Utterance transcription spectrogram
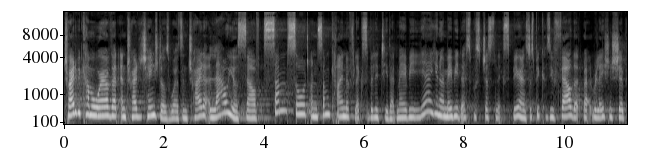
try to become aware of that and try to change those words and try to allow yourself some sort on some kind of flexibility that maybe yeah you know maybe this was just an experience. Just because you failed that relationship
